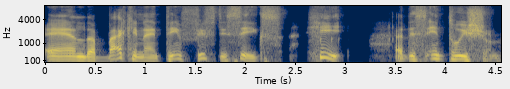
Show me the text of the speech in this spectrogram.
And uh, back in 1956, he had this intuition.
